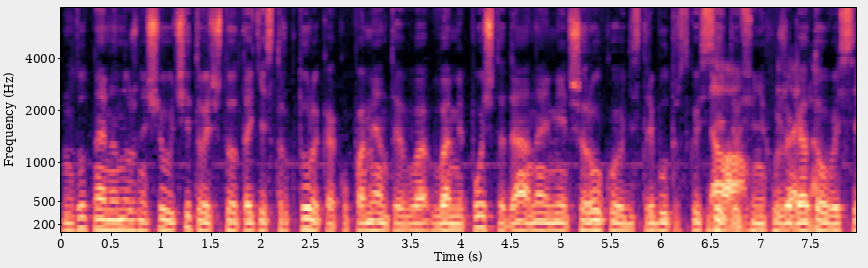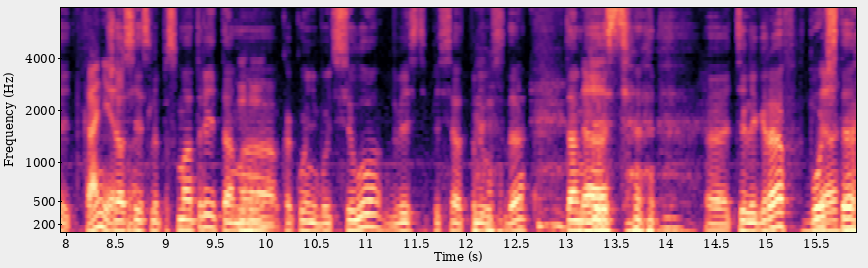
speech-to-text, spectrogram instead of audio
Ну тут, наверное, нужно еще учитывать, что такие структуры, как упомянутая ва- вами почта, да, она имеет широкую дистрибуторскую сеть, Да, то есть у них уже готовая сеть. Конечно. Сейчас, если посмотреть, там а, какое-нибудь село 250 плюс, да, там есть э, телеграф, почта,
